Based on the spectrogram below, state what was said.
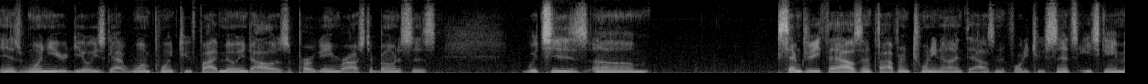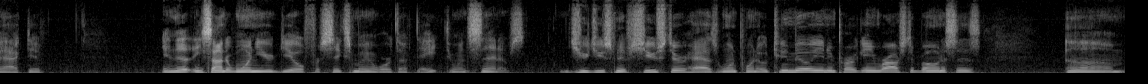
In his one year deal, he's got $1.25 million of per game roster bonuses, which is um, 73,529,042 cents each game active. And he signed a one year deal for $6 million worth up to 8 through incentives. Juju Smith Schuster has 1.02 million in per game roster bonuses. Um,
